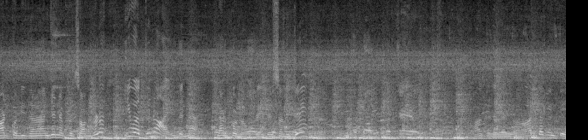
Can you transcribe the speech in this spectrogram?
ಮಾಡ್ಕೊಂಡಿದ್ದಾನೆ ಆಂಜನಪ್ಪ ಸ್ವಾಮಿಗಳು. ಇವತ್ತೂ ಇದನ್ನು ನಡ್ಕೊಂಡು ಹೋಗ್ತಾ ಇದೆ ಸ್ವಾಮೀಜಿ. ಅದು ಅರ್ಧ ಗಂಟೆ.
